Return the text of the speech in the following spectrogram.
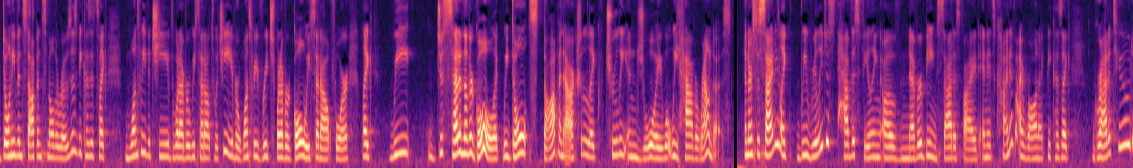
don't even stop and smell the roses because it's like once we've achieved whatever we set out to achieve or once we've reached whatever goal we set out for like we just set another goal. Like we don't stop and actually like truly enjoy what we have around us. And our society, like, we really just have this feeling of never being satisfied. And it's kind of ironic because, like, gratitude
